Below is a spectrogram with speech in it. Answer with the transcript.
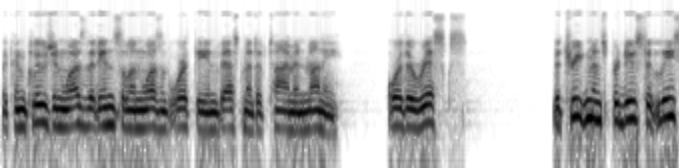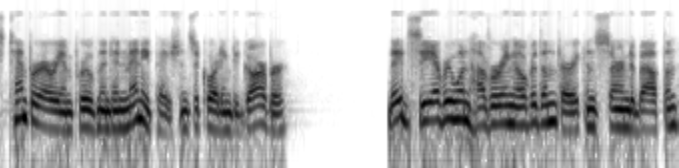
The conclusion was that insulin wasn't worth the investment of time and money, or the risks the treatments produced at least temporary improvement in many patients, according to Garber. They'd see everyone hovering over them, very concerned about them,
